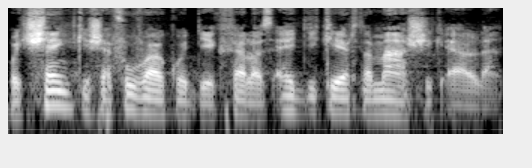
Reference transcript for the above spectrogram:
hogy senki se fuvalkodjék fel az egyikért a másik ellen.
